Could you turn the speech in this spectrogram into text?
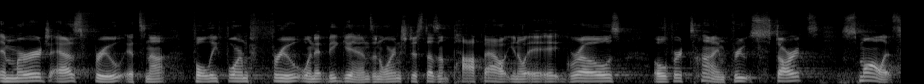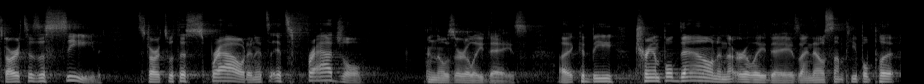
emerge as fruit. It's not fully formed fruit when it begins. An orange just doesn't pop out. You know, it, it grows over time. Fruit starts small. It starts as a seed. It starts with a sprout, and it's, it's fragile in those early days. Uh, it could be trampled down in the early days. I know some people put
